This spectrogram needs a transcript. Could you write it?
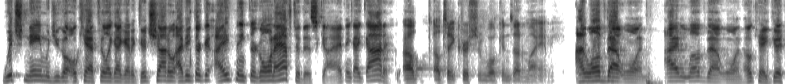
which name would you go? Okay, I feel like I got a good shot. I think they're. I think they're going after this guy. I think I got it. I'll I'll take Christian Wilkins out of Miami. I love that one. I love that one. Okay, good.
